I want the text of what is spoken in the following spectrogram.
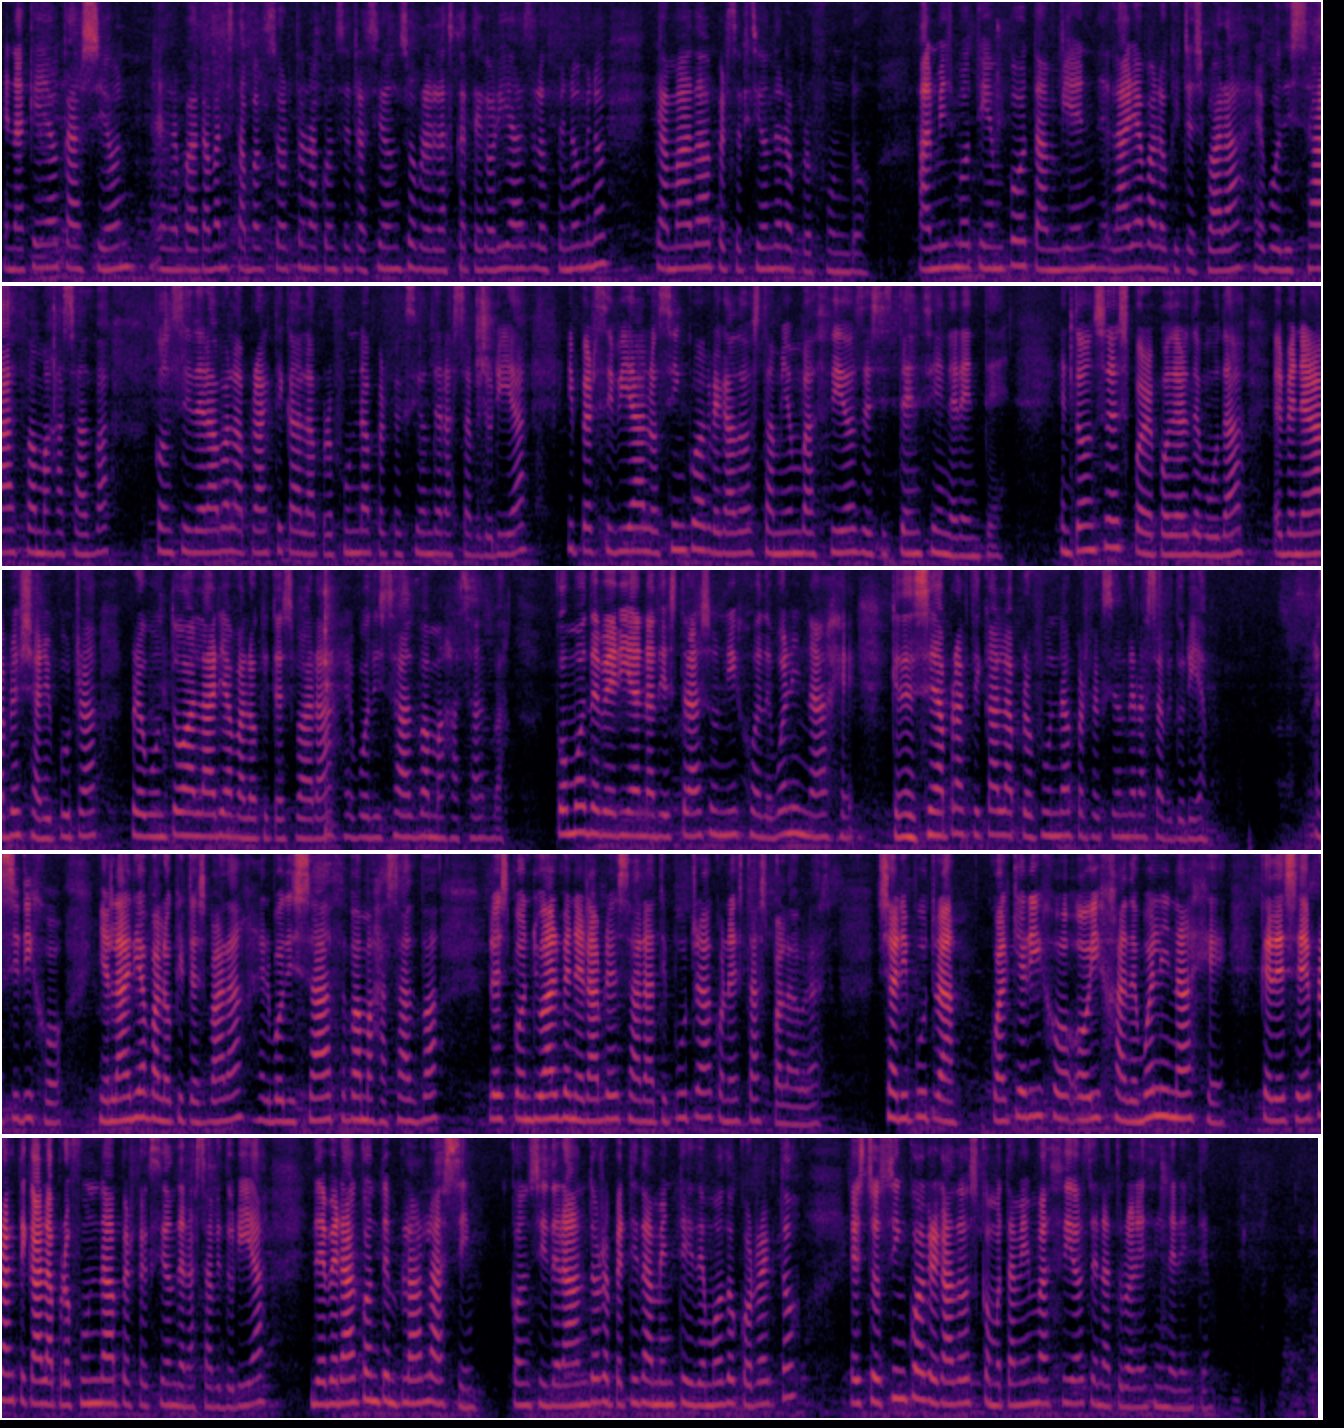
En aquella ocasión, el Bhagavan estaba absorto en la concentración sobre las categorías de los fenómenos llamada percepción de lo profundo. Al mismo tiempo, también el Arya Balokitesvara, el Bodhisattva Mahasattva, consideraba la práctica de la profunda perfección de la sabiduría y percibía los cinco agregados también vacíos de existencia inherente. Entonces, por el poder de Buda, el venerable Shariputra preguntó al Arya Balokitesvara, el Bodhisattva Mahasattva, cómo deberían adiestrarse un hijo de buen linaje que desea practicar la profunda perfección de la sabiduría. Así dijo, y el Arya Balokitesvara, el Bodhisattva Mahasattva, respondió al venerable Saratiputra con estas palabras. Shariputra, cualquier hijo o hija de buen linaje que desee practicar la profunda perfección de la sabiduría, deberá contemplarla así, considerando repetidamente y de modo correcto estos cinco agregados como también vacíos de naturaleza inherente.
